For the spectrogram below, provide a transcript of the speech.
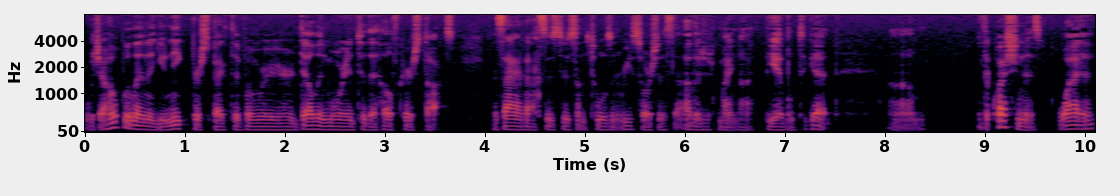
which I hope will lend a unique perspective when we're delving more into the healthcare stocks, as I have access to some tools and resources that others might not be able to get. Um, but the question is, why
